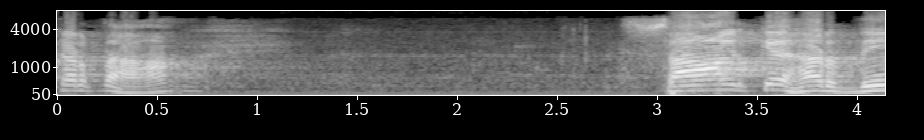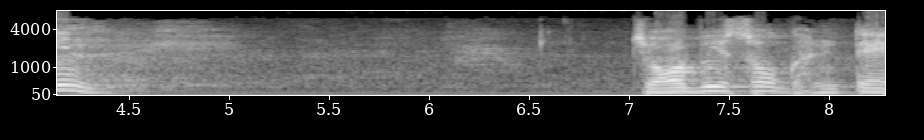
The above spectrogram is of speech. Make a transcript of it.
करता साल के हर दिन चौबीसों घंटे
